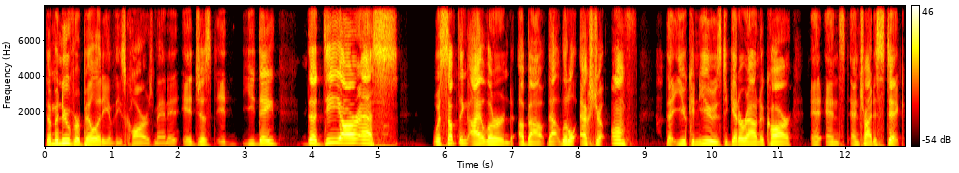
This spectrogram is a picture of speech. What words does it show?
the maneuverability of these cars, man. It it just it you they the DRS was something I learned about that little extra oomph that you can use to get around a car and and, and try to stick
